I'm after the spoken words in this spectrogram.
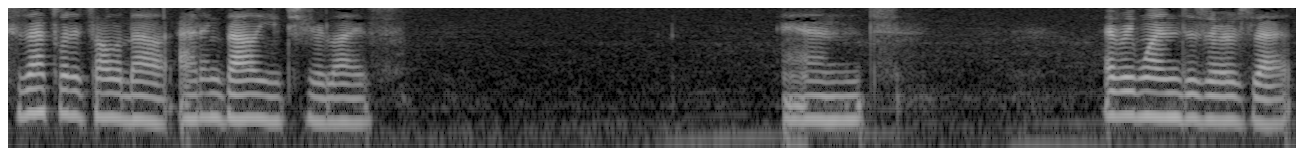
Because that's what it's all about adding value to your life. And everyone deserves that.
